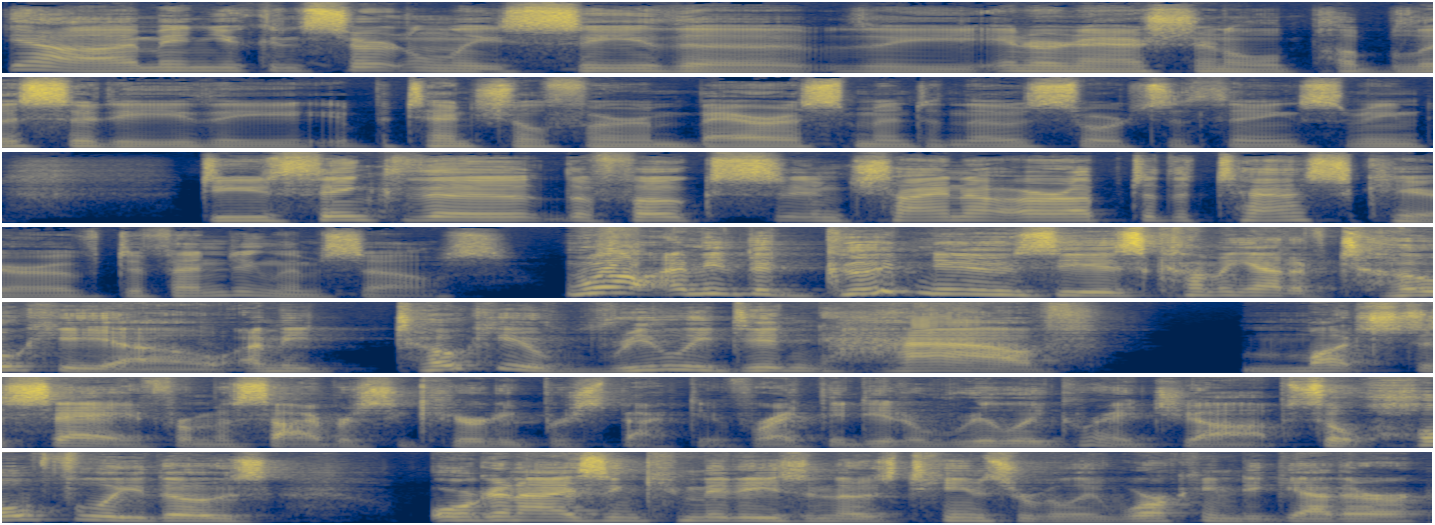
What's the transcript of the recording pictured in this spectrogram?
Yeah, I mean, you can certainly see the the international publicity, the potential for embarrassment, and those sorts of things. I mean, do you think the the folks in China are up to the task here of defending themselves? Well, I mean, the good news is coming out of Tokyo. I mean, Tokyo really didn't have much to say from a cybersecurity perspective, right? They did a really great job. So hopefully, those organizing committees and those teams are really working together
